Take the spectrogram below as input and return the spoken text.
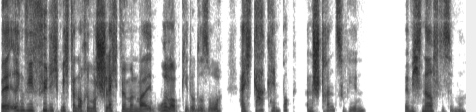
Weil irgendwie fühle ich mich dann auch immer schlecht, wenn man mal in Urlaub geht oder so. Habe ich gar keinen Bock, an den Strand zu gehen. Weil mich nervt es immer.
